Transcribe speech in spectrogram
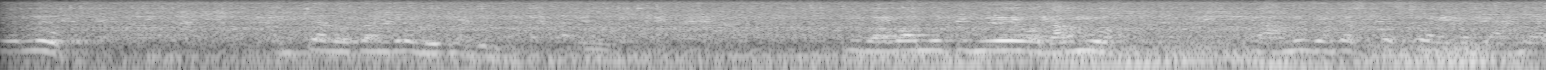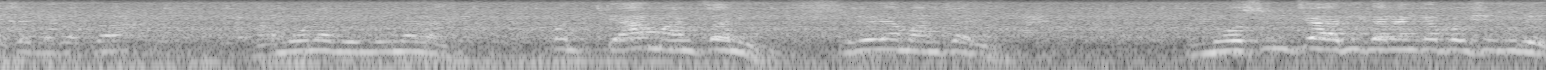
लोक आमच्या लोकांकडे भेटी दिली. की बाबा मी तुम्ही हे थांबवा तर आम्ही त्याच्या स्पष्ट सांगितलं की आम्ही अशा प्रकारचा थांबवणार बिंबवणं नाही पण त्या माणसाने दिलेल्या माणसाने महसूलच्या अधिकाऱ्यांका पैसे दिले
